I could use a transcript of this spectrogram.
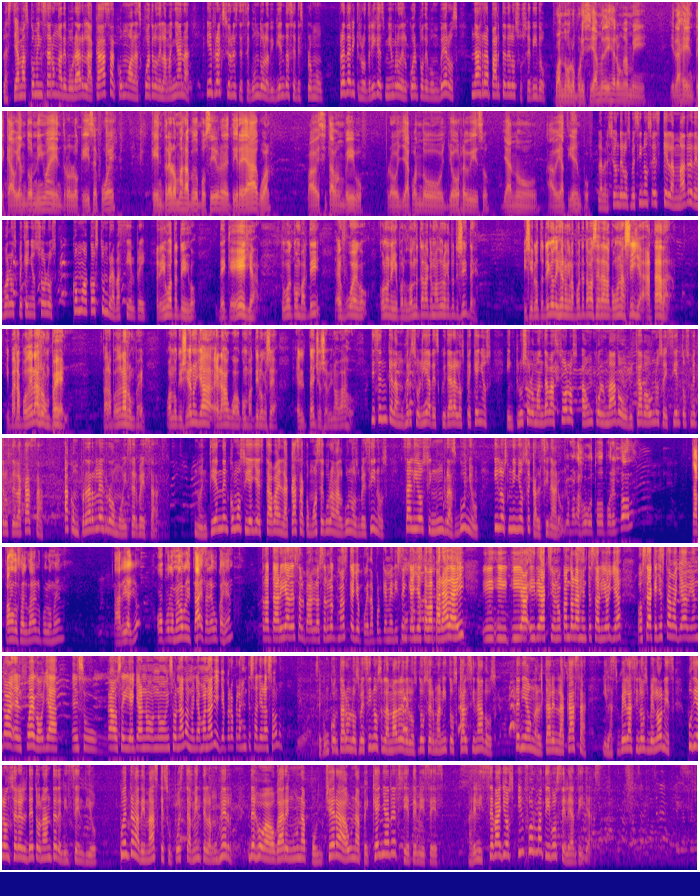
Las llamas comenzaron a devorar la casa como a las 4 de la mañana y en fracciones de segundo la vivienda se desplomó. Frederick Rodríguez, miembro del cuerpo de bomberos, narra parte de lo sucedido. Cuando los policías me dijeron a mí y la gente que habían dos niños adentro, lo que hice fue que entré lo más rápido posible, le tiré agua para ver si estaban vivos. Pero ya cuando yo reviso, ya no había tiempo. La versión de los vecinos es que la madre dejó a los pequeños solos, como acostumbraba siempre. Le dijo a testigo de que ella tuvo que combatir el fuego con los niños, pero ¿dónde está la quemadura que tú te hiciste? Y si los testigos dijeron que la puerta estaba cerrada con una silla atada, y para poderla romper, para poderla romper, cuando quisieron ya el agua o combatir lo que sea, el techo se vino abajo. Dicen que la mujer solía descuidar a los pequeños, incluso lo mandaba solos a un colmado ubicado a unos 600 metros de la casa a comprarle romo y cerveza. No entienden cómo si ella estaba en la casa, como aseguran algunos vecinos, salió sin un rasguño y los niños se calcinaron. Yo me la jugo todo por el todo, tratando de salvarlo por lo menos. Haría yo, o por lo menos gritar y salir a buscar gente. Trataría de salvarlo, hacer lo más que yo pueda, porque me dicen que ella estaba parada ahí y, y, reaccionó cuando la gente salió ya. O sea, que ella estaba ya viendo el fuego ya en su causa y ella no, no hizo nada, no llamó a nadie, ella esperó que la gente saliera sola. Según contaron los vecinos, la madre de los dos hermanitos calcinados tenía un altar en la casa y las velas y los velones pudieron ser el detonante del incendio. Cuentan además que supuestamente la mujer dejó ahogar en una ponchera a una pequeña de siete meses. Arelis Ceballos, Informativos Teleantillas.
